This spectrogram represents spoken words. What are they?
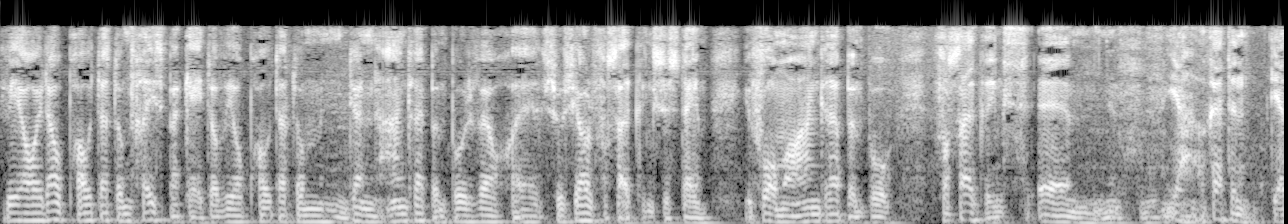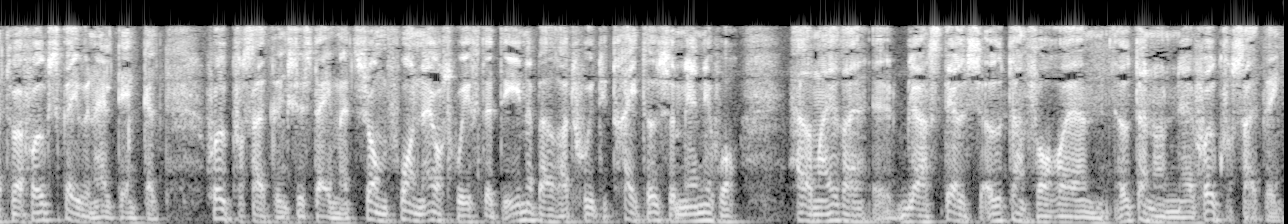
Vi har idag pratat om krispaket och vi har pratat om den angreppen på vår eh, socialförsäkringssystem i form av angreppen på försäkrings, eh, ja, rätten till att vara sjukskriven helt enkelt. Sjukförsäkringssystemet som från årsskiftet innebär att 73 000 människor här nere eh, blir ställs utanför eh, utan någon eh, sjukförsäkring.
